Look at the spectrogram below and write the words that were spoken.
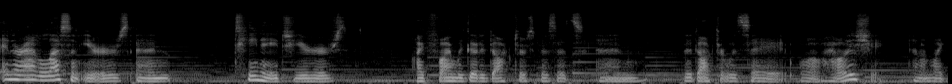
In our adolescent years and teenage years, I'd finally go to doctor's visits and the doctor would say, well, how is she? And I'm like,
